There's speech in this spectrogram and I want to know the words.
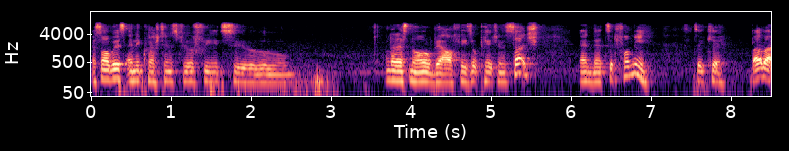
as always, any questions, feel free to let us know via our Facebook page and such. And that's it for me. Take care. Bye bye.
